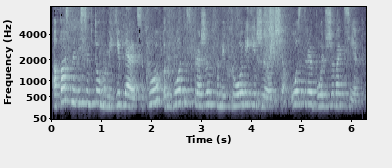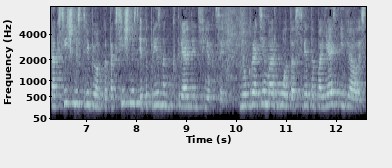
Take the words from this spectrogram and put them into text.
Опасными симптомами являются кровь, рвота с прожилками крови и желчи, острая боль в животе, токсичность ребенка. Токсичность – это признак бактериальной инфекции, неукротимая рвота, светобоязнь и вялость,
